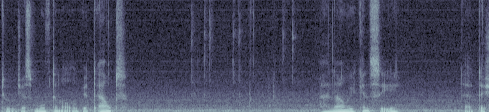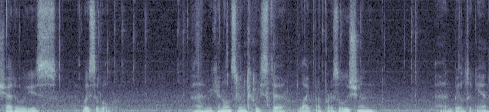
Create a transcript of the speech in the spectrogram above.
to just move them a little bit out. And now we can see that the shadow is visible. And we can also increase the light map resolution and build again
